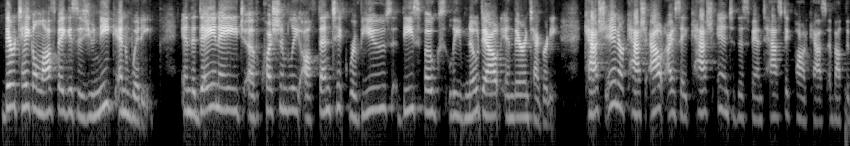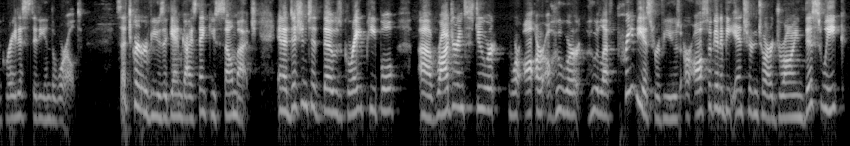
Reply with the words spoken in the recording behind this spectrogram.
Their take on Las Vegas is unique and witty. In the day and age of questionably authentic reviews, these folks leave no doubt in their integrity. Cash in or cash out, I say cash into this fantastic podcast about the greatest city in the world. Such great reviews again, guys. Thank you so much. In addition to those great people, uh, Roger and Stuart were all, or who were who left previous reviews are also going to be entered into our drawing this week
